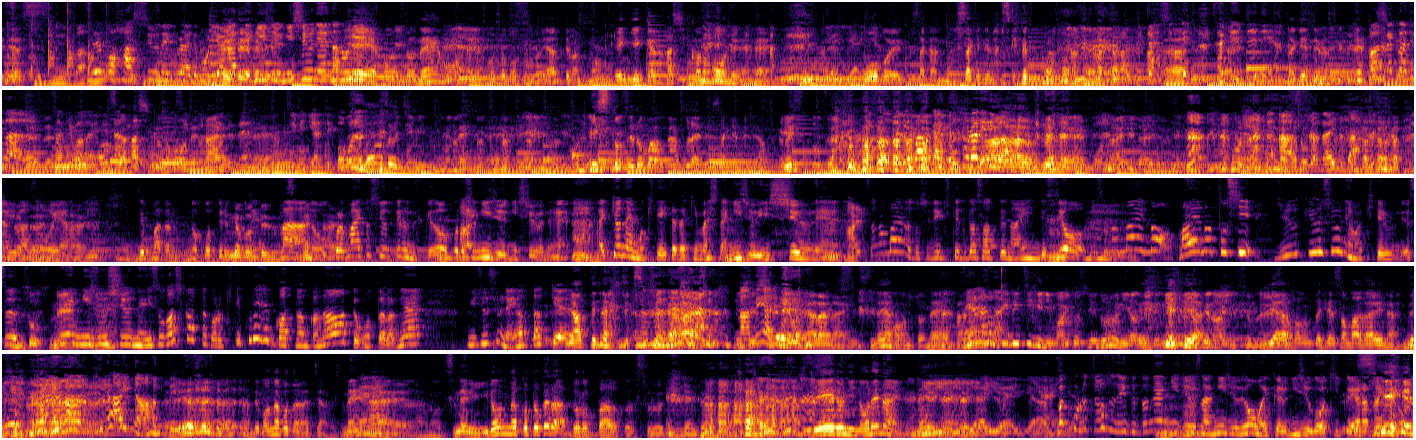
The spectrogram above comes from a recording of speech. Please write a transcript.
です。すいませんもう8周年ぐらいで盛り上がって22周年なのにいやいや、本当ね、もうね、細々とやってます。もう演劇界の端っこの方で、え えいやいやいや大声盛んに叫んでますけども。めっちゃ走って叫んでんねや 叫んでますけどね。真ん中では叫ばないでもうすぐ端っこの方で、の方でねええ地味にやっていこうもうすぐ地味もうね、ええもうイスとゼロ番間ぐらいで叫んでるんですかね。エストゼそうゼロ番回怒られるわ。ね。もうないで大丈夫です。もうないあそうだないか。ないわ そうや、でまだ残ってるけどね。まああの、はい。これ毎年言ってるんですけど、うん。今年はい。22周年、うん。はい、去年も来ていただきました。21周年、うん。はい。その前の年ね来てくださってないんですよ、うん。でその前の前の年19周年は来てるんです、うん。そうですね。20周年忙しかったから来てくれへんかったんかなって思ったらね20周年やったっけ？やってないですね。はい。なんでやねん。20周年はやらないですね、本当ね。はい。こんだけ律儀に毎年のようにやってて2やってないんですよね。いや、本当へそ曲がりなんで。ね。嫌いなんていう、えーなんでこんなことになっちゃうんですね。ね。はい、あの常にいろんなことからドロップアウトする人間ということではい。レールに乗れないのね。いやいやいやいやいや。いやまあ、この調子でいくとね、23、24はいくけど25はきっとやらないとね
